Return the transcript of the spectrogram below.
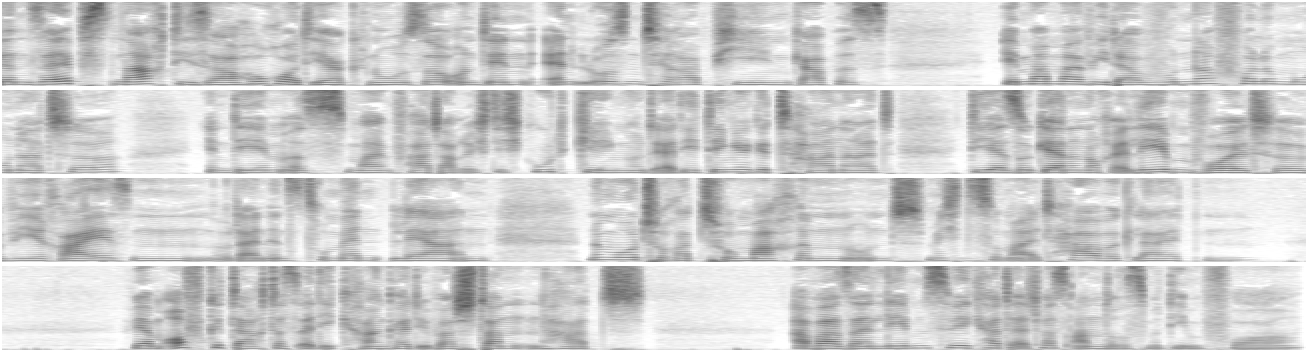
Denn selbst nach dieser Horrordiagnose und den endlosen Therapien gab es immer mal wieder wundervolle Monate, in dem es meinem Vater richtig gut ging und er die Dinge getan hat, die er so gerne noch erleben wollte, wie Reisen oder ein Instrument lernen, eine Motorradtour machen und mich zum Altar begleiten. Wir haben oft gedacht, dass er die Krankheit überstanden hat, aber sein Lebensweg hatte etwas anderes mit ihm vor.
